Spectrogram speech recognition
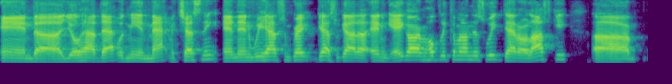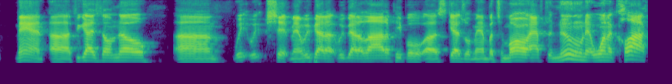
And uh, you'll have that with me and Matt McChesney. And then we have some great guests. We got uh, Andy Agar hopefully coming on this week, Dan Orlovsky. Um, man, uh, if you guys don't know, um, we, we shit, man, we've got a we've got a lot of people uh, scheduled, man. But tomorrow afternoon at one o'clock,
